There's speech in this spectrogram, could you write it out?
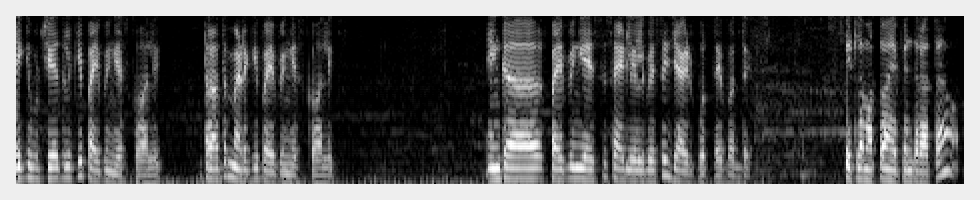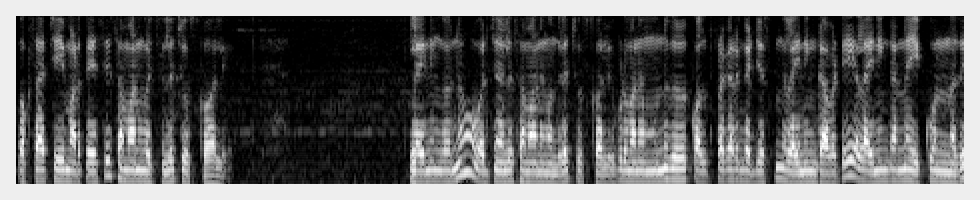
ఇక ఇప్పుడు చేతులకి పైపింగ్ వేసుకోవాలి. తర్వాత మెడకి పైపింగ్ వేసుకోవాలి. ఇంకా పైపింగ్ వేసి సైడ్లు కలిపేసి జాకెట్ పూర్తి అయిపోద్ది ఇట్లా మొత్తం అయిపోయిన తర్వాత ఒకసారి చేయి మడతేసి సమానంగా వచ్చేలా చూసుకోవాలి. లైనింగ్ను ఒరిజినల్ సమానంగా ఉందిలే చూసుకోవాలి. ఇప్పుడు మనం ముందు కొలత ప్రకారం కట్ చేసుకుంది లైనింగ్ కాబట్టి లైనింగ్ కన్నా ఎక్కువ ఉన్నది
